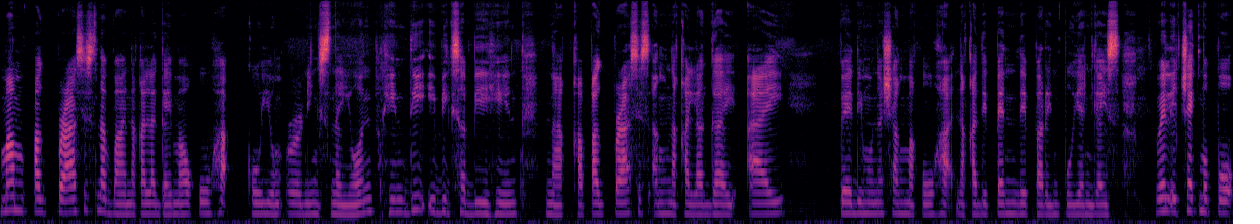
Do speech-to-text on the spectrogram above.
ma'am, pag-process na ba nakalagay makukuha ko yung earnings na yon hindi ibig sabihin na kapag process ang nakalagay ay pwede mo na siyang makuha nakadepende pa rin po yan guys. Well i-check mo po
